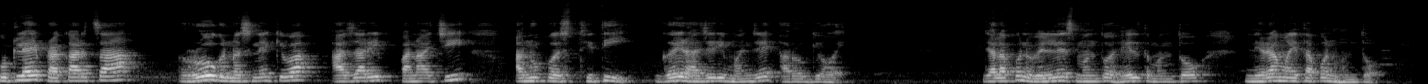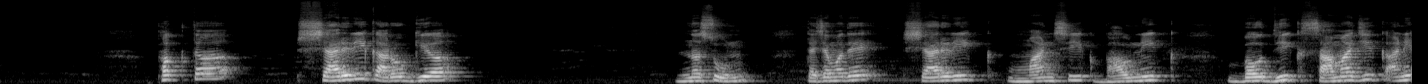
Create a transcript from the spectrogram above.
कुठल्याही प्रकारचा रोग नसणे किंवा आजारीपणाची अनुपस्थिती गैरहजेरी म्हणजे आरोग्य होय. ज्याला आपण वेलनेस म्हणतो हेल्थ म्हणतो निरामयता पण म्हणतो. फक्त शारीरिक आरोग्य नसून त्याच्यामध्ये शारीरिक मानसिक भावनिक बौद्धिक सामाजिक आणि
